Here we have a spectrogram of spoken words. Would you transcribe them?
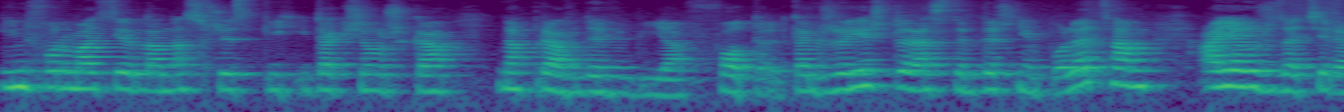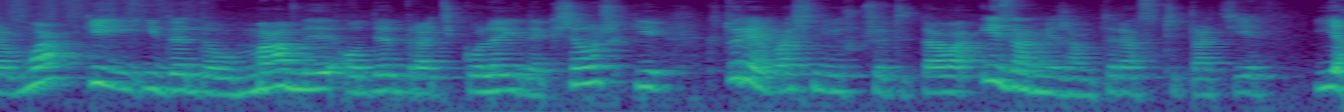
informacja dla nas wszystkich i ta książka naprawdę wybija w fotel. Także jeszcze raz serdecznie polecam, a ja już zacieram łapki i idę do mamy odebrać kolejne książki, które właśnie już przeczytała i zamierzam teraz czytać je ja.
